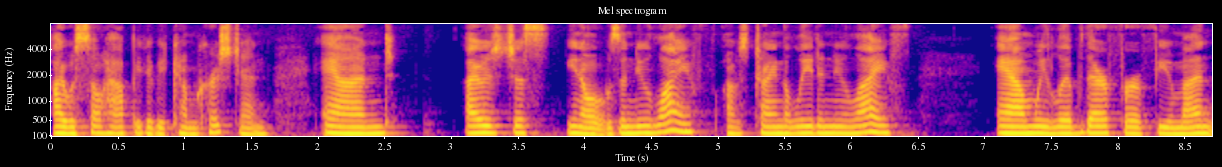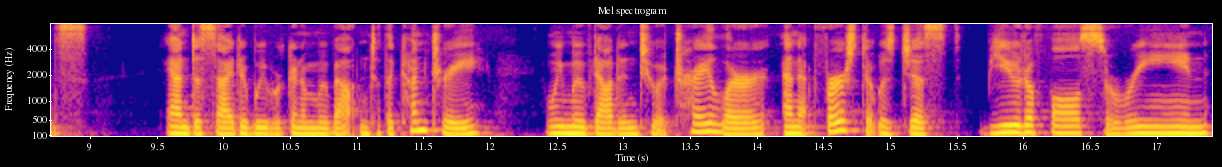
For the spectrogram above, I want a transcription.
I was so happy to become Christian. And I was just, you know, it was a new life. I was trying to lead a new life. And we lived there for a few months and decided we were going to move out into the country and we moved out into a trailer. And at first, it was just beautiful, serene.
